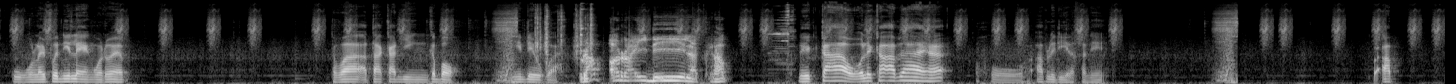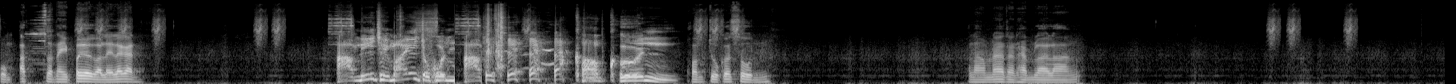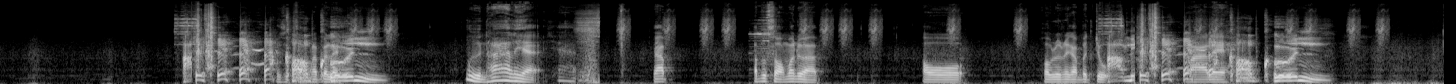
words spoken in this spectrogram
โอ้ไรเฟิลนี่แรงกว่าด้วยครับ แต่ว่าอัตราการยิงกระบอกนี่เร็วกว่า รับอะไรดีล่ะครับ เลขเก้าเลขเก้าอัพได้ฮะ โอ้โห อัพเลยดีแล้วคันนี้ อัพ ผมอัพสไนเปอร์ก่อนเลยแล้วกัน ตามนี้ใช่ไหมเจ้าคนตามขอบคุณ ความจุกระสุนพลังหน้าจะทำลายล้าง ขอบคุณหมื่นห้าเลยอะแย่ครับอัพลูกสองมาดูครับเอาความเร็วในการบรรจุตามนี้มาเลย ขอบคุณ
